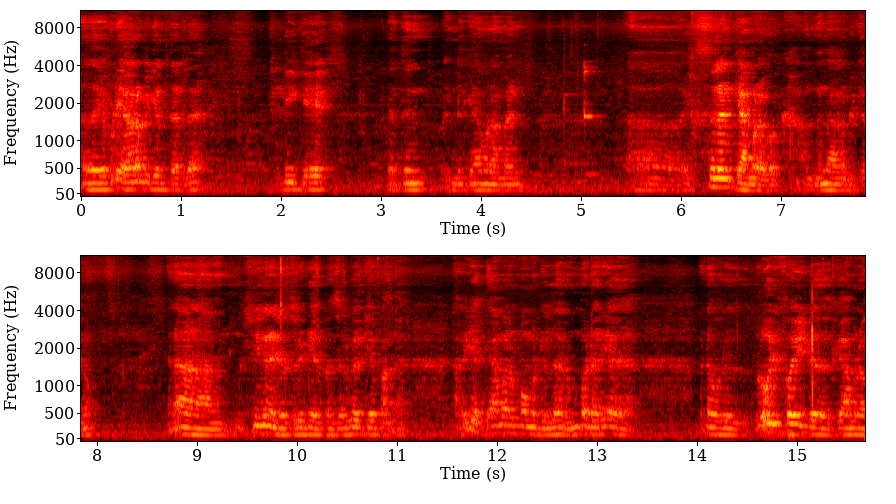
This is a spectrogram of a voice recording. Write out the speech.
அதை எப்படி ஆரம்பிக்கிறது தெரியல. டிகே எத்தின் ரெண்டு கேமராமேன் எக்ஸலண்ட் கேமரா ஒர்க் அங்கேருந்து ஆரம்பிக்கணும். ஏன்னா நான் ஸ்ரீகணேஷ் சொல்லிகிட்டே இருப்பேன் சில பேர் கேட்பாங்க. நிறைய கேமரா மூமெண்ட் இல்லை ரொம்ப நிறைய என்ன ஒரு glorified camera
